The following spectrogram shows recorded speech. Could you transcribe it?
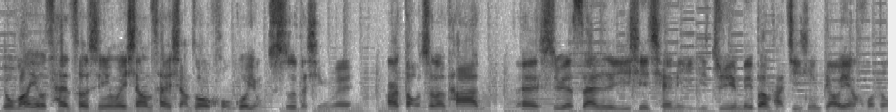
有网友猜测，是因为香菜想做火锅勇士的行为，而导致了他在十月三日一泻千里，以至于没办法进行表演活动。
